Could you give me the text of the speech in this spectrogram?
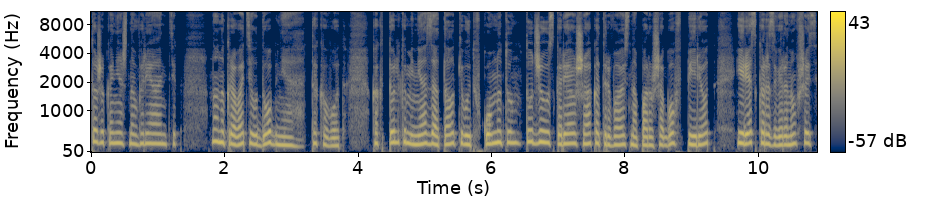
Тоже, конечно, вариантик, но на кровати удобнее. Так вот, как только меня заталкивают в комнату, тут же ускоряю шаг, отрываюсь на пару шагов вперед и, резко развернувшись,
